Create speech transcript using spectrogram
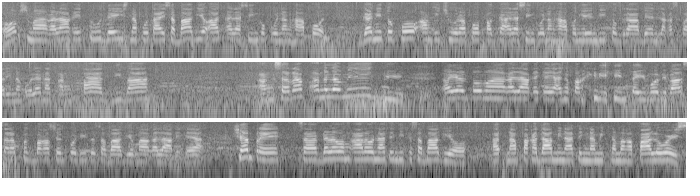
Ops mga kalaki, 2 days na po tayo sa Baguio at alas 5 po ng hapon. Ganito po ang itsura po pagka alas 5 ng hapon ngayon dito. Grabe ang lakas pa rin ng ulan at ang pag, di ba? Ang sarap, ang lamig. Ayan po mga kalaki, kaya ano pang hinihintay mo, di ba? Sarap magbakasyon po dito sa Baguio mga kalaki. Kaya syempre, sa dalawang araw natin dito sa Baguio at napakadami nating na-meet na mga followers.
